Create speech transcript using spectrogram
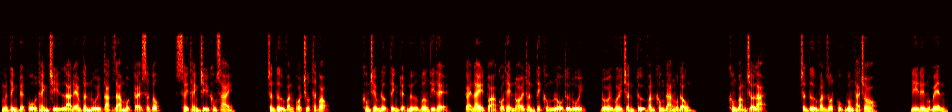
Nguyên tỉnh tuyệt cổ thành chỉ là đem thần núi tạc ra một cái sơ cốc, xây thành chỉ không sai. Trần tử văn có chút thất vọng. Không chiếm được tỉnh tuyệt nữ vương thi thể, cái này tòa có thể nói thần tích khổng lồ từ núi, đối với trần tử văn không đáng một đồng. Không bằng trở lại. Trần tử văn rốt cục vương tha cho đi đến một bên,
